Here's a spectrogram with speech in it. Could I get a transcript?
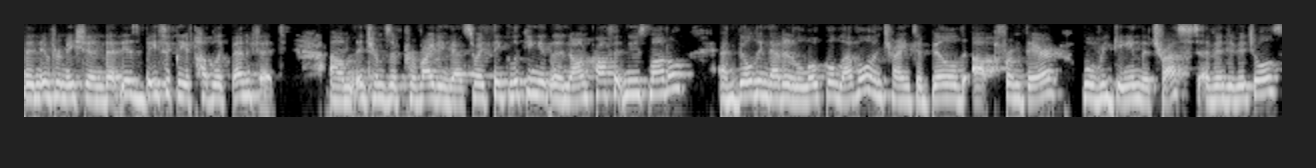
an information that is basically a public benefit um, in terms of providing that. So I think looking at the nonprofit news model and building that at a local level and trying to build up from there will regain the trust of individuals.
